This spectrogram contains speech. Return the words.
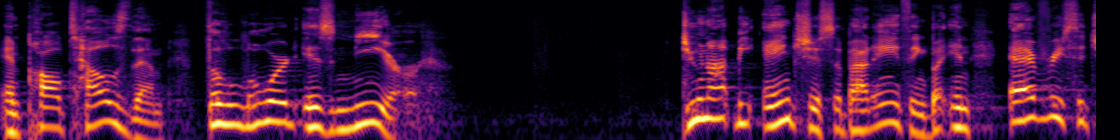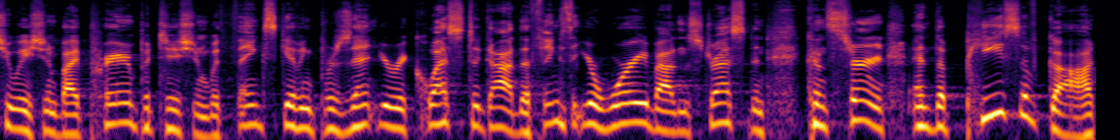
And Paul tells them, The Lord is near. Do not be anxious about anything, but in every situation, by prayer and petition, with thanksgiving, present your requests to God, the things that you're worried about and stressed and concerned. And the peace of God,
